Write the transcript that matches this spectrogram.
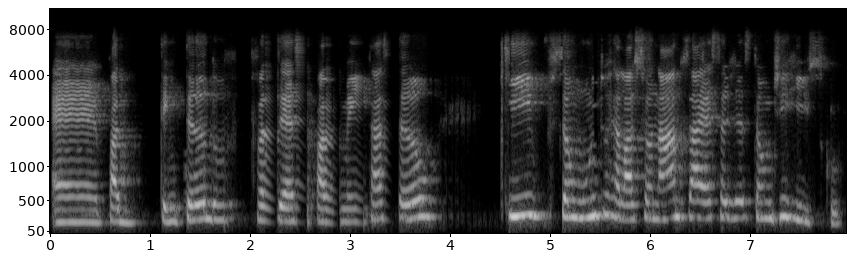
é, pra, tentando fazer essa pavimentação, que são muito relacionados a essa gestão de risco,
